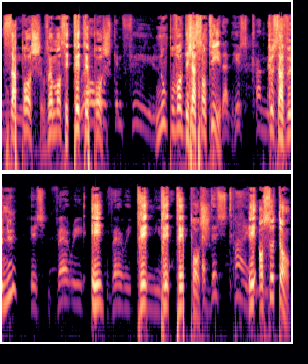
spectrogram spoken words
s'approche, vraiment c'est très très proche. Nous pouvons déjà sentir que sa venue est très très très proche. Et en ce temps,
